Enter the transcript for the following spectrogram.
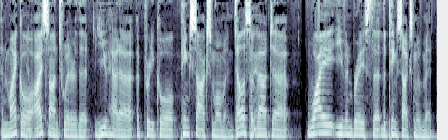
And Michael, yeah. I saw on Twitter that you had a, a, pretty cool pink socks moment. Tell us oh, about uh, why you've embraced the, the pink socks movement.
